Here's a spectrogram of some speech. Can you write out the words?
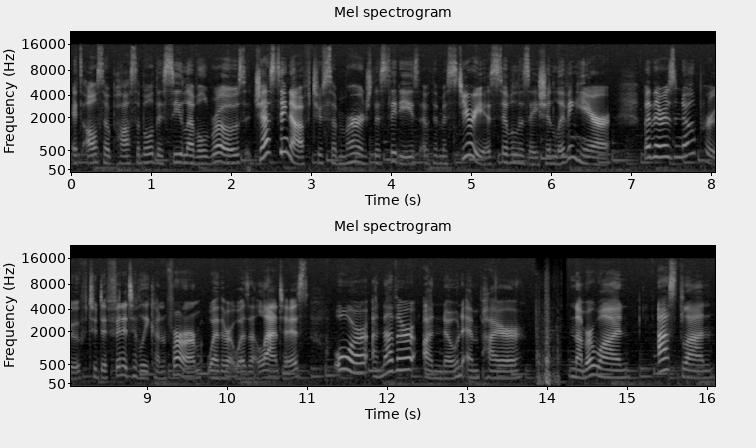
It's also possible the sea level rose just enough to submerge the cities of the mysterious civilization living here. But there is no proof to definitively confirm whether it was Atlantis or another unknown empire. Number 1. Aztlan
